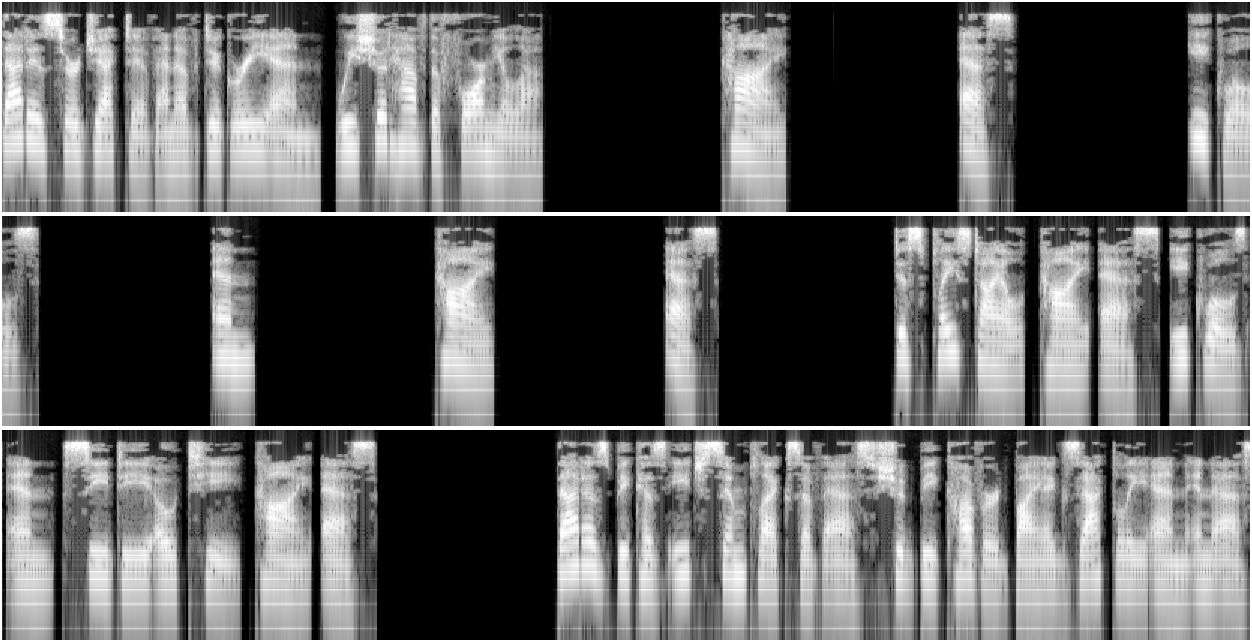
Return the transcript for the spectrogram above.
that is surjective and of degree n we should have the formula chi s equals n chi s display style chi s equals n c dot chi s that is because each simplex of S should be covered by exactly n in S.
